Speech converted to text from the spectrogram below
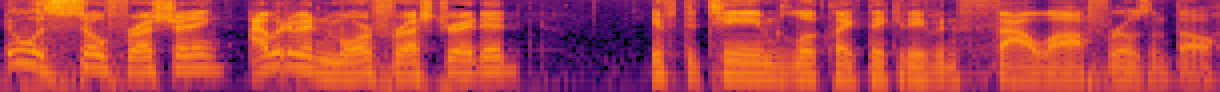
it was so frustrating. I would have been more frustrated if the team looked like they could even foul off Rosenthal.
